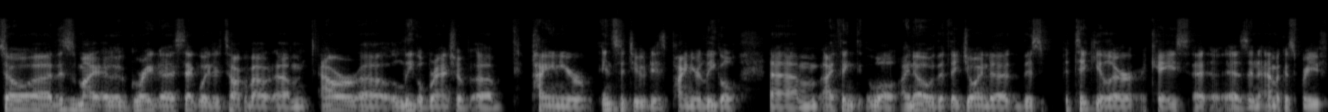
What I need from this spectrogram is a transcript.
So uh, this is my a great uh, segue to talk about um, our uh, legal branch of uh, Pioneer Institute is Pioneer Legal. Um, I think, well, I know that they joined uh, this particular case as an amicus brief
